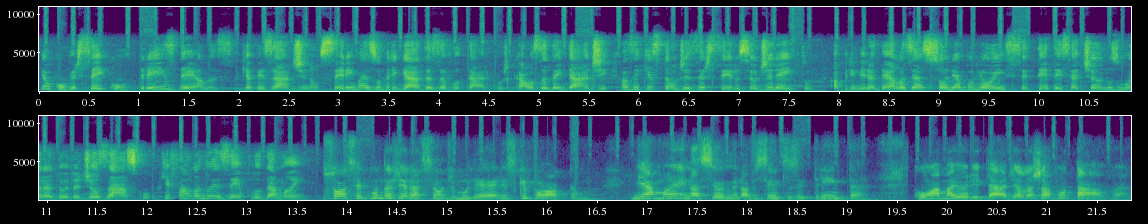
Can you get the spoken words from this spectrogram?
Eu conversei com três delas, que apesar de não serem mais obrigadas a votar por causa da idade, fazem questão de exercer o seu direito. A primeira delas é a Sônia Bulhões, 77 anos, moradora de Osasco, que fala do exemplo da mãe. Sou a segunda geração de mulheres que votam. Minha mãe nasceu em 1930, com a maioridade ela já votava.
